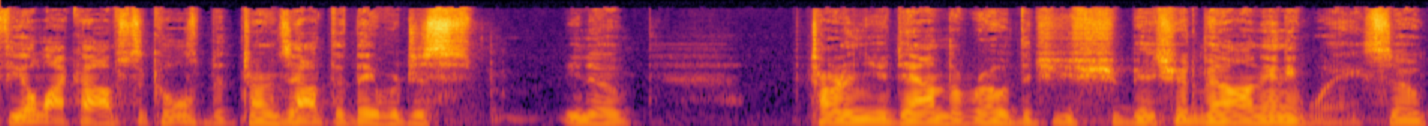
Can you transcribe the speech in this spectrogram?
feel like obstacles, but turns out that they were just, you know, turning you down the road that you should be, should have been on anyway. So,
